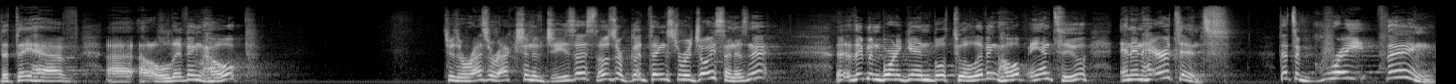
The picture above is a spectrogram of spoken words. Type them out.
That they have uh, a living hope through the resurrection of Jesus, those are good things to rejoice in, isn't it? They've been born again both to a living hope and to an inheritance. That's a great thing.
